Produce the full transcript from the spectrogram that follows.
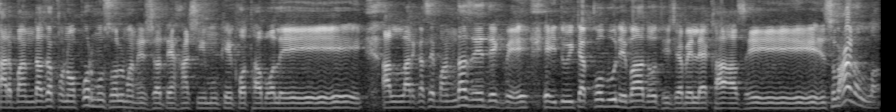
আর বান্দা যখন অপর মুসলমানের সাথে হাসি মুখে কথা বলে, আল্লাহর কাছে বান্দা যে দেখবে, এই দুইটা কবুল এবাদত হিসাবে লেখা আছে। সুবহানাল্লাহ।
